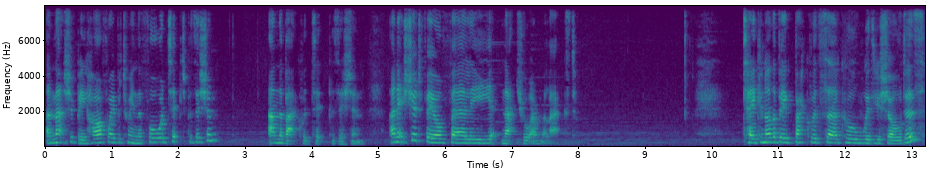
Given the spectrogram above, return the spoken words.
and that should be halfway between the forward tipped position and the backward tipped position and it should feel fairly natural and relaxed. Take another big backward circle with your shoulders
